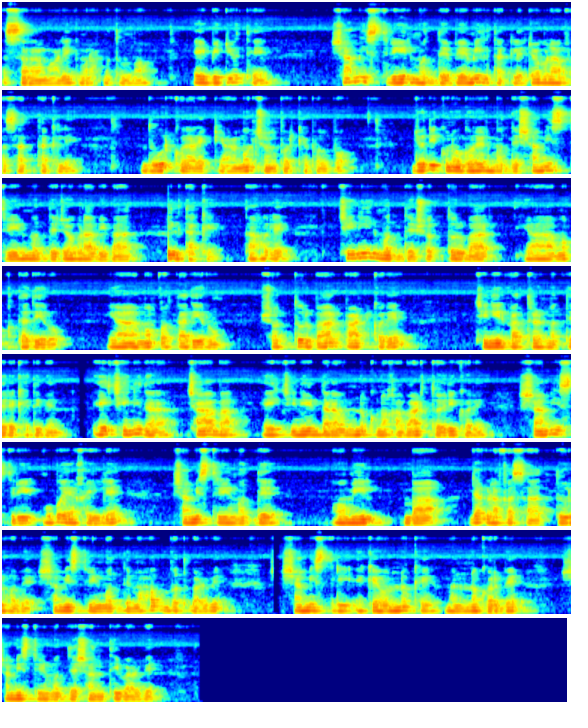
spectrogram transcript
আসসালামু আলাইকুম রহমতুল্লাহ। এই ভিডিওতে স্বামী স্ত্রীর মধ্যে বেমিল থাকলে, ঝগড়া, ফাসাদ থাকলে দূর করার একটি আমল সম্পর্কে বলব। যদি কোনো ঘরের মধ্যে স্বামী স্ত্রীর মধ্যে ঝগড়া, বিবাদ মিল থাকে, তাহলে চিনির মধ্যে সত্তর বার ইয়া মুক্তাদিরু ইয়া মুক্তাদিরু সত্তর বার পাঠ করে চিনির পাত্রের মধ্যে রেখে দিবেন। এই চিনি দ্বারা চা বা এই চিনির দ্বারা অন্য কোনো খাবার তৈরি করে স্বামী স্ত্রী উভয়ে খাইলে স্বামী স্ত্রীর মধ্যে অমিল বা ঝগড়া ফাসাদ দূর হবে। স্বামী স্ত্রীর মধ্যে মহব্বত বাড়বে। স্বামী স্ত্রী একে অন্যকে মান্য করবে। স্বামী স্ত্রীর মধ্যে শান্তি বাড়বে।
